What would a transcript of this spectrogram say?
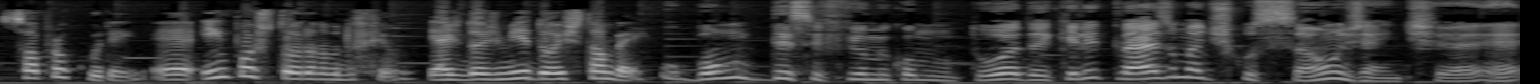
só procurem. É Impostor o nome do filme. E é de 2002 também. O bom desse filme como um todo é que ele traz uma discussão, gente, é-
